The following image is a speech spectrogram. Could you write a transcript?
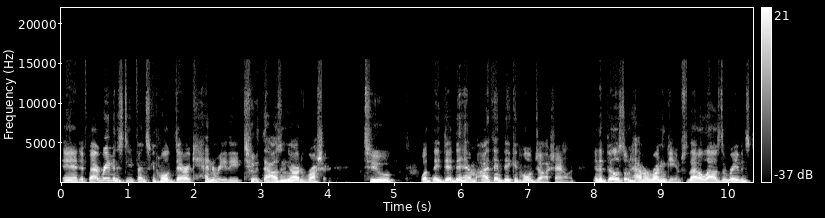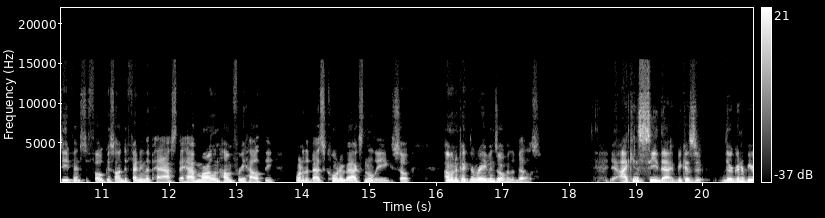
And if that Ravens defense can hold Derrick Henry, the 2,000 yard rusher, to what they did to him, I think they can hold Josh Allen. And the Bills don't have a run game, so that allows the Ravens defense to focus on defending the pass. They have Marlon Humphrey healthy one of the best cornerbacks in the league. So I'm going to pick the Ravens over the Bills. Yeah, I can see that because they're going to be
